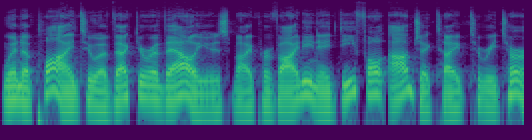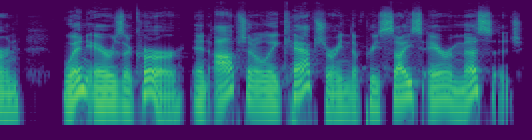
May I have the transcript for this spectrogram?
when applied to a vector of values by providing a default object type to return when errors occur and optionally capturing the precise error message.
